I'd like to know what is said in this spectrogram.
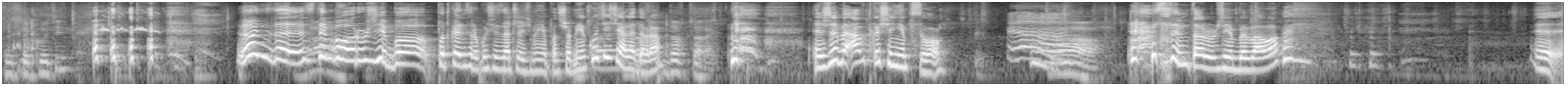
Chcesz się kłócić? No, z- z tym było różnie, bo pod koniec roku się zaczęliśmy niepotrzebnie kłócić, ale do, dobra. Do wczoraj. Żeby autko się nie psuło. O, Z tym to różnie bywało. E,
